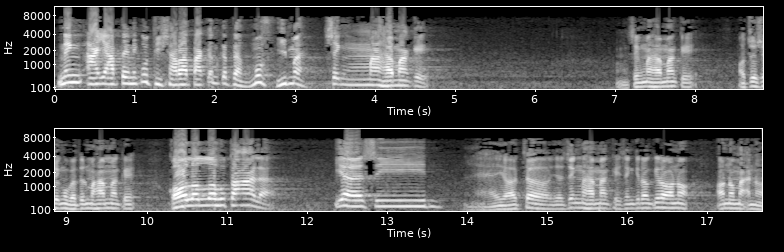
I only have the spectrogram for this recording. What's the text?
Ning ayate niku disyarataken kedah mufhimah sing mahamake. Hmm, sing mahamake. Aja sing mboten mahamake. Qala Allah taala Yasin. Ya ya aja ya sing mahamake sing kira-kira ana ana makna.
